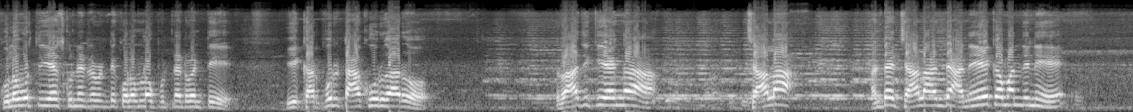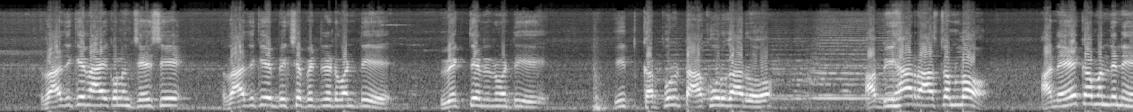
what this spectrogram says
కులవృత్తి చేసుకునేటువంటి కులంలో పుట్టినటువంటి ఈ కర్పూరి ఠాకూర్ గారు రాజకీయంగా చాలా అంటే చాలా అంటే అనేక మందిని రాజకీయ నాయకులను చేసి రాజకీయ భిక్ష పెట్టినటువంటి వ్యక్తి అయినటువంటి ఈ కర్పూర్ ఠాకూర్ గారు ఆ బీహార్ రాష్ట్రంలో అనేక మందిని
